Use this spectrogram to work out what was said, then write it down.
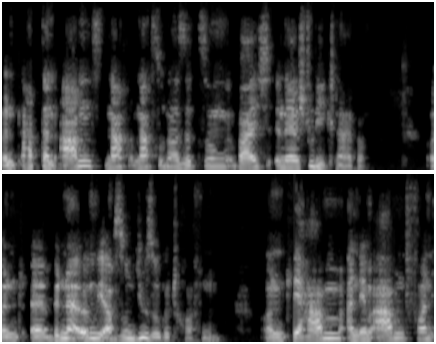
und habe dann abends nach, nach so einer Sitzung war ich in der Studiekneipe und äh, bin da irgendwie auf so ein Juso getroffen. Und wir haben an dem Abend von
